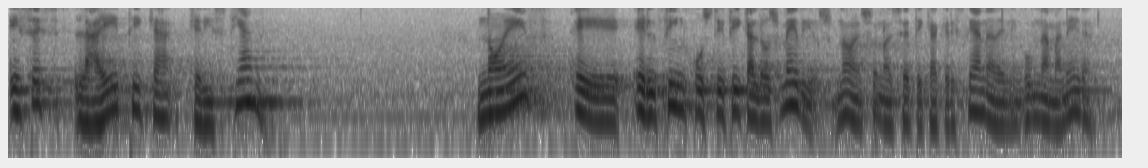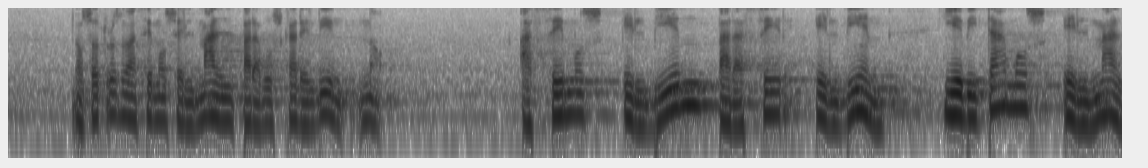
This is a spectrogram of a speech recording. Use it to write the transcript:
Esa es la ética cristiana. No es eh, el fin justifica los medios, no, eso no es ética cristiana de ninguna manera. Nosotros no hacemos el mal para buscar el bien, no. Hacemos el bien para hacer el bien y evitamos el mal.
